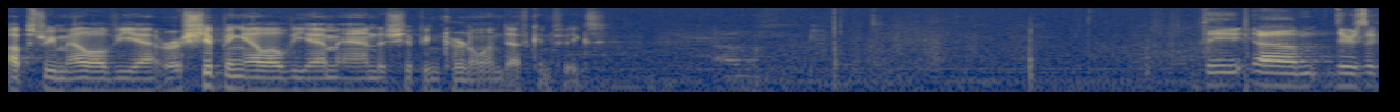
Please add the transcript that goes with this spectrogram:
upstream LLVM or shipping LLVM and a shipping kernel and def configs? The, um, there's a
